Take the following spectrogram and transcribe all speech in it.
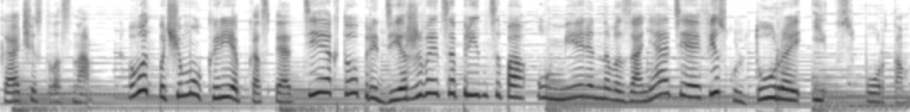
качество сна. Вот почему крепко спят те, кто придерживается принципа умеренного занятия физкультурой и спортом.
